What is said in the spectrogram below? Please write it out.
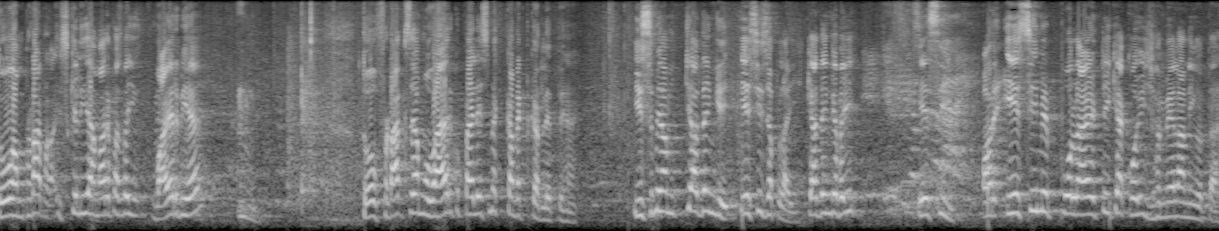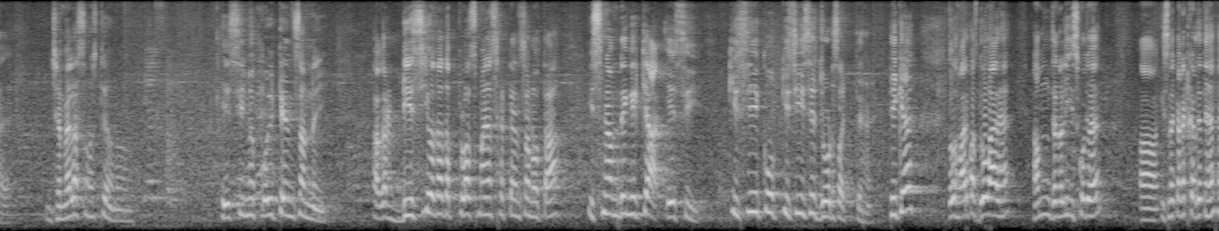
तो हम फटाफट, इसके लिए हमारे पास भाई वायर भी है। तो फटाक से हम वायर को पहले इसमें कनेक्ट कर लेते हैं। इसमें हम क्या देंगे? एसी सप्लाई क्या देंगे भाई? एसी और एसी में पोलैरिटी का कोई झमेला नहीं होता है। झमेला समझते हो ना? एसी में कोई टेंशन नहीं। अगर डीसी होता तो प्लस माइनस का टेंशन होता। इसमें हम देंगे क्या? एसी किसी को किसी से जोड़ सकते हैं। ठीक है? तो हमारे पास दो वायर हैं। हम जनरली इसको जो है इसमें कनेक्ट कर देते हैं।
